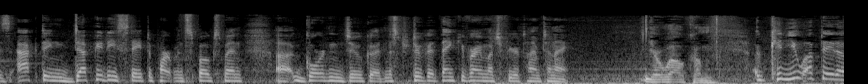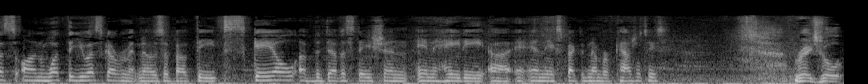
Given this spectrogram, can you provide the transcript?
is acting Deputy State Department spokesman uh, Gordon Duguid. Mr. Duguid, thank you very much for your time tonight. You're welcome. Uh, can you update us on what the U.S. government knows about the scale of the devastation in Haiti uh, and the expected number of casualties? Rachel,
